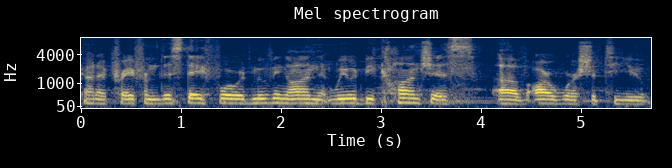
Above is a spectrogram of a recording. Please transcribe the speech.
God, I pray from this day forward, moving on, that we would be conscious of our worship to you.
